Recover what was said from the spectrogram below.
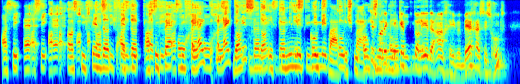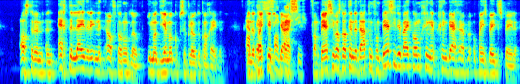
Als hij eh, als die, eh, als die vindt dat als ver ongelijk, ongelijk is, dan, dan, dan, is hij niet meer coachbaar. Is wat ik, ik heb het al eerder aangegeven. Berghuis is goed als er een, een echte leider in het elftal rondloopt. Iemand die hem ook op zijn kloten kan geven. En dat had je van ja, Persie. Van Persie was dat inderdaad. Toen Van Persie erbij kwam, ging, ging opeens beter spelen.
